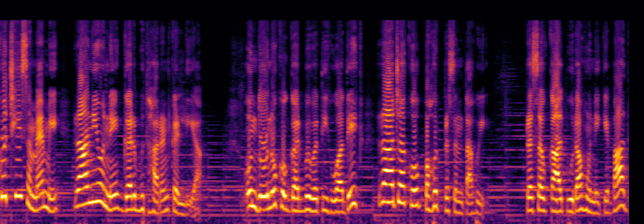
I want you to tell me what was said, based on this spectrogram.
कुछ ही समय में रानियों ने गर्भ धारण कर लिया। उन दोनों को गर्भवती हुआ देख राजा को बहुत प्रसन्नता हुई। प्रसव काल पूरा होने के बाद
